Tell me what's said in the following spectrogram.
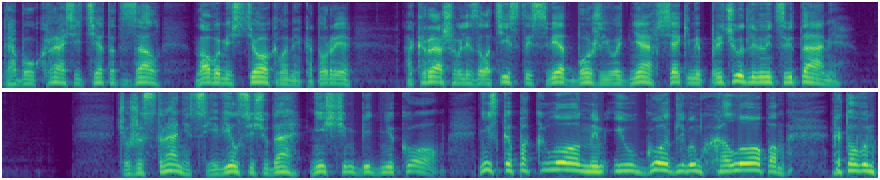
дабы украсить этот зал новыми стеклами, которые окрашивали золотистый свет Божьего дня всякими причудливыми цветами. Чужестранец явился сюда нищим бедняком, низкопоклонным и угодливым холопом, готовым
